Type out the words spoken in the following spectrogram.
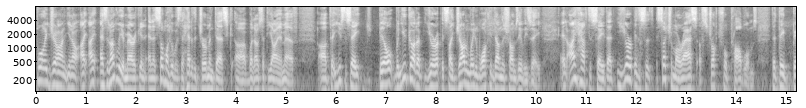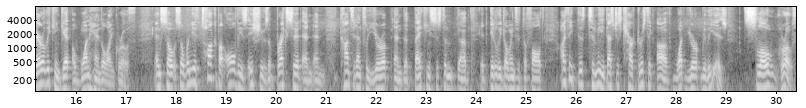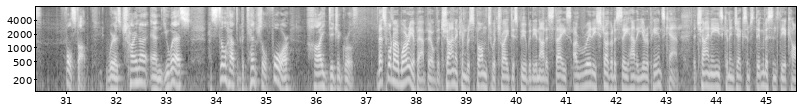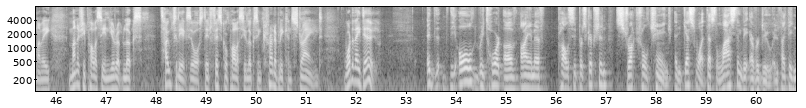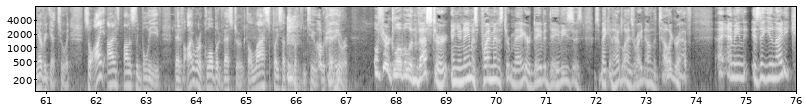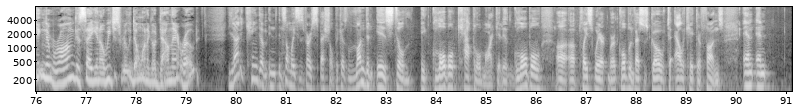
Boy, John, you know, I, I, as an ugly American and as someone who was the head of the German desk uh, when I was at the IMF, uh, they used to say, Bill, when you go to Europe, it's like John Wayne walking down the Champs Elysees. And I have to say that Europe is such a morass of structural problems that they barely can get a one handle on growth. And so, so when you talk about all these issues of Brexit and, and continental Europe and the banking system uh, in Italy going to default, I think this, to me, that's just characteristic of what Europe really is slow growth. Full stop. Whereas China and US still have the potential for high digit growth. That's what I worry about, Bill, that China can respond to a trade dispute with the United States. I really struggle to see how the Europeans can. The Chinese can inject some stimulus into the economy. Monetary policy in Europe looks totally exhausted. Fiscal policy looks incredibly constrained. What do they do? The old retort of IMF policy prescription, structural change. And guess what? That's the last thing they ever do. In fact, they never get to it. So I, I honestly believe that if I were a global investor, the last place I'd be looking to okay. would be Europe. Well, if you're a global investor and your name is Prime Minister May or David Davis is, is making headlines right now in the Telegraph, I, I mean, is the United Kingdom wrong to say, you know, we just really don't want to go down that road? The United Kingdom, in, in some ways, is very special because London is still a global capital market, a global uh, a place where, where global investors go to allocate their funds. And, and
